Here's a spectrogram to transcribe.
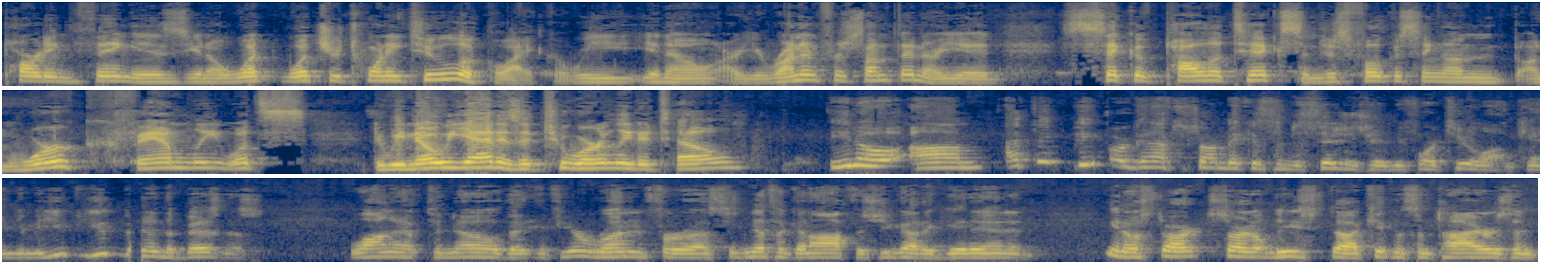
parting thing is you know what what's your 22 look like? Are we you know are you running for something? Are you sick of politics and just focusing on on work family? What's do we know yet? Is it too early to tell you know, um, I think people are going to have to start making some decisions here before too long, Ken. I mean, you, you've been in the business long enough to know that if you're running for a significant office, you got to get in and you know start start at least uh, kicking some tires and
